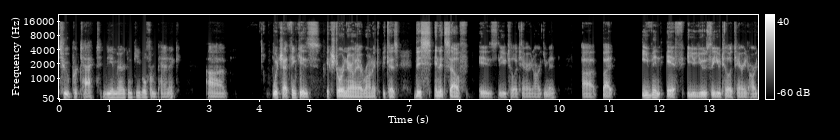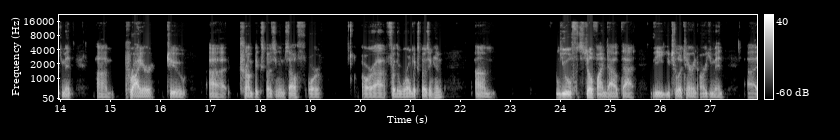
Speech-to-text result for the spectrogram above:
to protect the American people from panic, uh, which I think is extraordinarily ironic because this in itself is the utilitarian argument. Uh, but even if you use the utilitarian argument um, prior to uh, Trump exposing himself or or uh, for the world exposing him, um, you'll still find out that the utilitarian argument uh,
